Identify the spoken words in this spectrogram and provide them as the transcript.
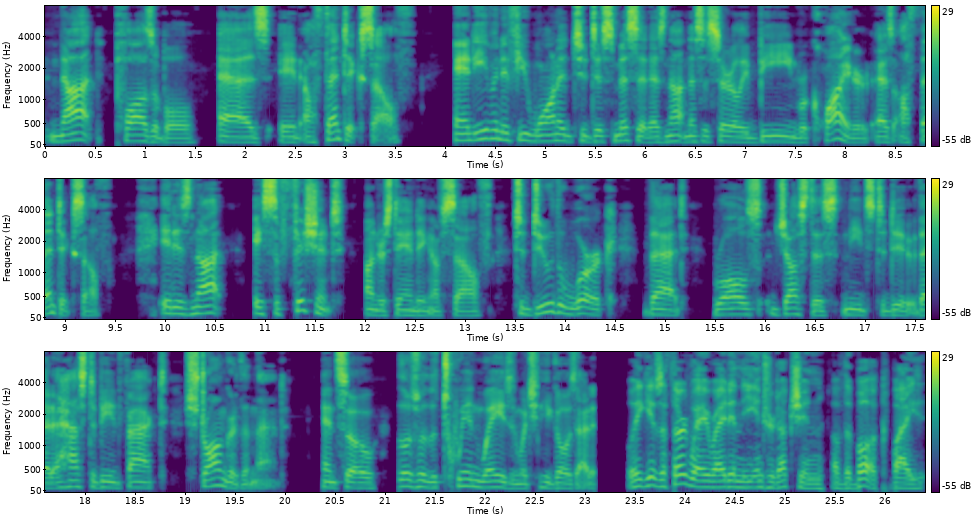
not plausible as an authentic self and even if you wanted to dismiss it as not necessarily being required as authentic self, it is not a sufficient understanding of self to do the work that Rawls justice needs to do, that it has to be, in fact, stronger than that. And so those are the twin ways in which he goes at it. Well, he gives a third way right in the introduction of the book by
